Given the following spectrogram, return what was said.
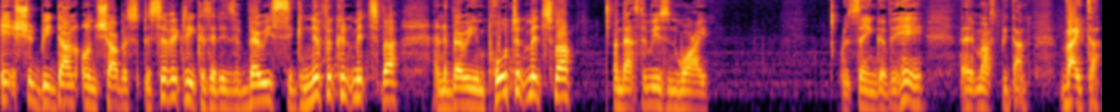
it should be done on Shabbos specifically, because it is a very significant mitzvah, and a very important mitzvah, and that's the reason why we're saying over here that it must be done. Weiter.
